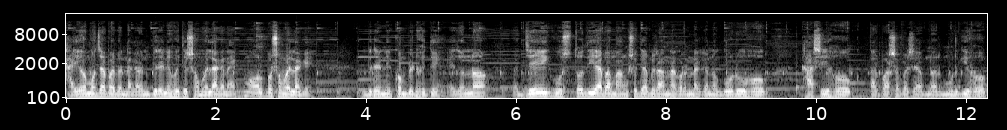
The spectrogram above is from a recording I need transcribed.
খাইয়েও মজা পাবেন না, কারণ বিরিয়ানি হইতে সময় লাগে না, একদম অল্প সময় লাগে বিরিয়ানি কমপ্লিট হইতে। এজন্য যেই গোস্ত দিয়া বা মাংস দিয়ে আপনি রান্না করেন না কেন, গরু হোক খাসি হোক, তার পাশাপাশি আপনার মুরগি হোক,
